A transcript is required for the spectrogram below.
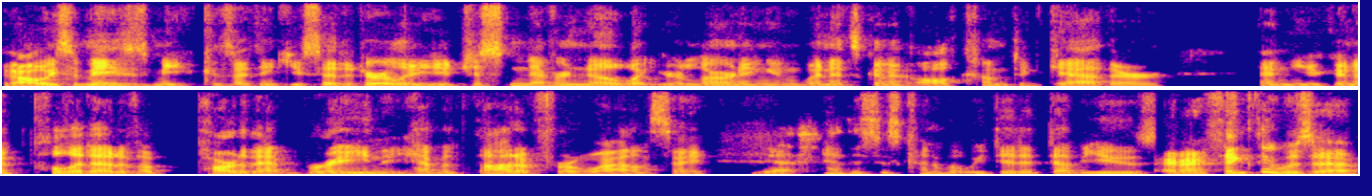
it always amazes me because i think you said it earlier you just never know what you're learning and when it's going to all come together and you're going to pull it out of a part of that brain that you haven't thought of for a while and say yes yeah this is kind of what we did at w's and i think there was a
